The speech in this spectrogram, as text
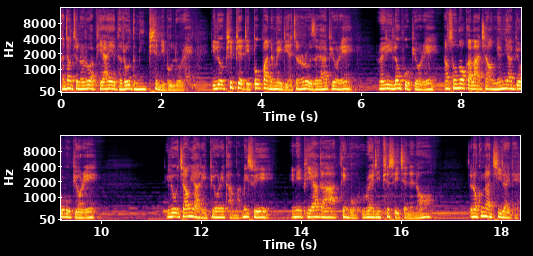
အဲကြောင့်ကျွန်တော်တို့ကဖခင်ရဲ့သူတို့သမီးဖြစ်နေဖို့လိုတယ်ဒီလိုဖြစ်ပျက်တွေပုပ္ပနမိတ်တွေကကျွန်တော်တို့စကားပြောတယ် ready လုပ်ဖို့ပြောတယ်နောက်ဆုံးသောကာလအကြောင်းများများပြောဖို့ပြောတယ်ဒီလိုအကြောင်းအရာတွေပြောတဲ့အခါမှာမိတ်ဆွေ ဒီနေ့ဖခင်ကတင့်ကို ready ဖြစ်စေခြင်းနဲ့နော်ကျွန်တော်ခုနကြည့်လိုက်တယ်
